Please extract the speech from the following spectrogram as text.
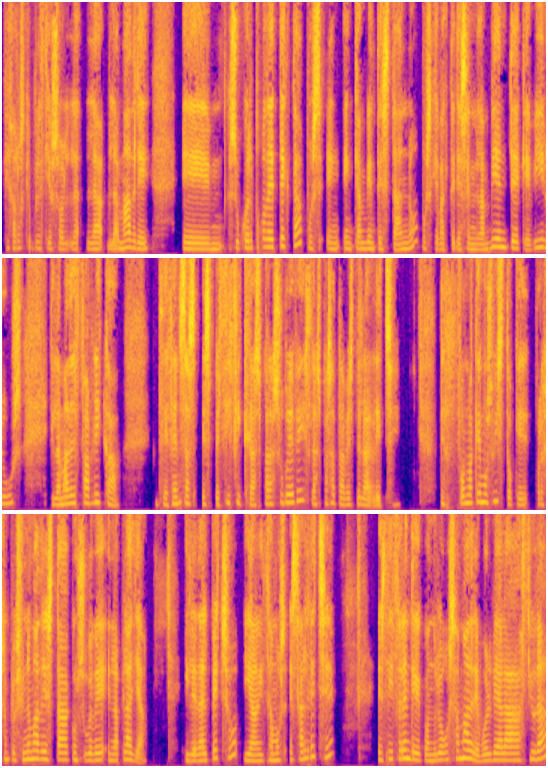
fijaros qué precioso, la, madre, eh, su cuerpo detecta pues, en, en qué ambiente están, ¿no? Pues qué bacterias en el ambiente, qué virus, y la madre fabrica defensas específicas para su bebé y las pasa a través de la leche. De forma que hemos visto que, por ejemplo, si una madre está con su bebé en la playa y le da el pecho y analizamos esa leche, es diferente que cuando luego esa madre vuelve a la ciudad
